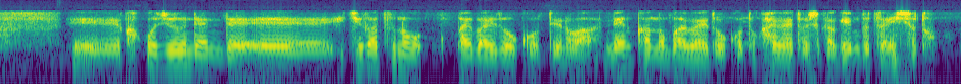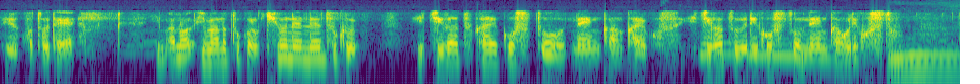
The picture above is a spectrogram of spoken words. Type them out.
えー、過去10年で、えー、1月の売買動向というのは、年間の売買動向と海外投資家、現物は一緒ということで、今の今のところ9年連続、1月買い越すと年間買い越す、1月売り越すと年間売り越すと、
